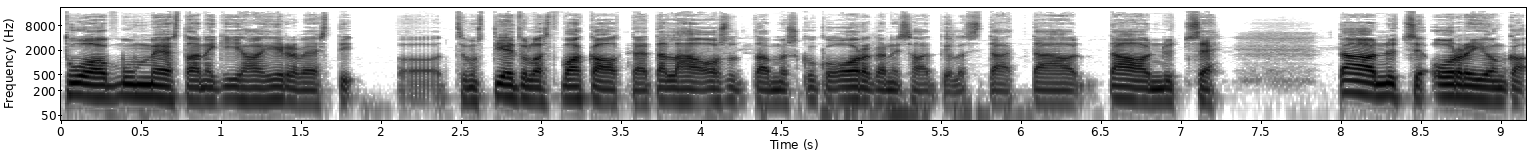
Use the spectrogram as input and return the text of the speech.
tuo mun mielestä ainakin ihan hirveästi semmoista tietynlaista vakautta, ja tällähän osoitetaan myös koko organisaatiolle sitä, että tämä on, on nyt se Tämä on nyt se ori, jonka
